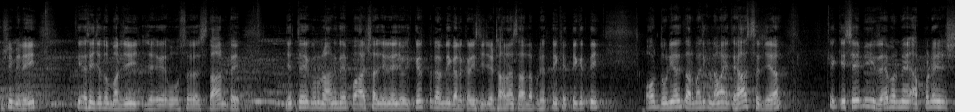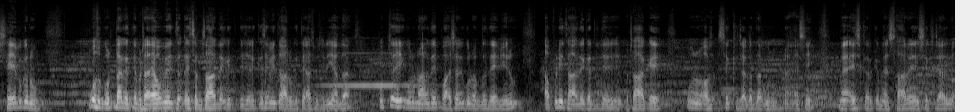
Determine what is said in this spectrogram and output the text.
ਖੁਸ਼ੀ ਮਿਲੀ ਕਿ ਅਸੀਂ ਜਦੋਂ ਮਰਜ਼ੀ ਜੇ ਉਸ ਸਥਾਨ ਤੇ, ਜਿੱਥੇ ਗੁਰੂ ਨਾਨਕ ਦੇਵ ਪਾਤਸ਼ਾਹ ਜੀ ਨੇ ਜੋ ਕਿਰਤ ਕਰਨ ਦੀ ਗੱਲ ਕਰੀ ਸੀ ਜੇ 18 ਸਾਲ ਆਪਣੇ ਹੱਥੀਂ ਖੇਤੀ ਕੀਤੀ, ਔਰ ਦੁਨੀਆ ਦੇ ਧਰਮਾਂ 'ਚ ਇੱਕ ਨਵਾਂ ਇਤਿਹਾਸ ਸਿਰਜਿਆ ਕਿ ਕਿਸੇ ਵੀ ਰਹਿਬਰ ਨੇ ਆਪਣੇ ਸੇਵਕ ਨੂੰ ਉਸ ਗੁਰਦਾ ਕਿਤੇ ਬਿਠਾਇਆ ਹੋਵੇ ਤੇ ਇਸ ਸੰਸਾਰ ਦੇ ਕਿਤੇ- ਜਿਹੜੇ ਕਿਸੇ ਵੀ ਧਾਰਮਿਕ ਇਤਿਹਾਸ ਵਿੱਚ ਨਹੀਂ ਆਉਂਦਾ ਉੱਥੇ ਹੀ ਗੁਰੂ ਨਾਨਕ ਦੇਵ ਪਾਤਸ਼ਾਹ ਨੇ ਗੁਰੂ ਅੰਗਦ ਦੇਵ ਜੀ ਨੂੰ ਆਪਣੀ ਥਾਂ ਤੇ ਗੱਦੀ ਤੇ ਬਿਠਾ ਕੇ ਉਹਨੂੰ ਸਿੱਖ ਜਗਤ ਦਾ ਗੁਰੂ ਬਣਾਇਆ ਸੀ। ਮੈਂ ਇਸ ਕਰਕੇ ਮੈਂ ਸਾਰੇ ਸਿੱਖ ਜਗਤ ਨੂੰ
